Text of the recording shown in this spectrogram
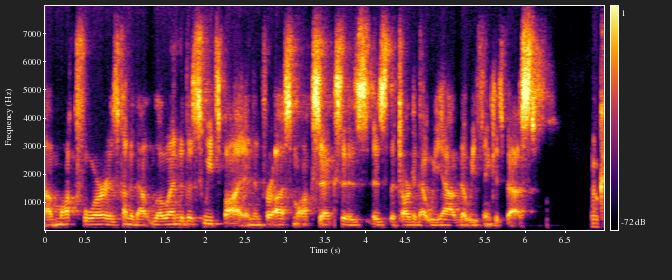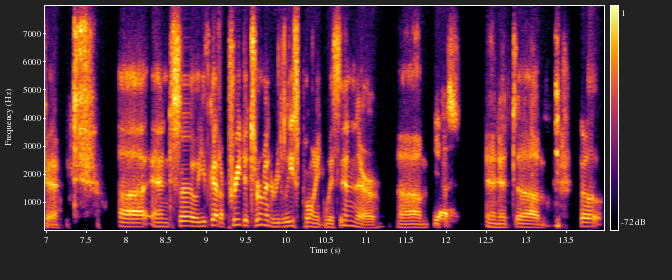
uh, Mach 4 is kind of that low end of the sweet spot. And then for us, Mach 6 is, is the target that we have that we think is best. Okay. Uh, and so you've got a predetermined release point within there. Um, yes. And it, um, so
